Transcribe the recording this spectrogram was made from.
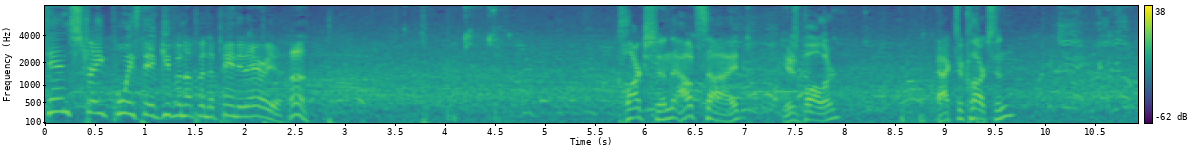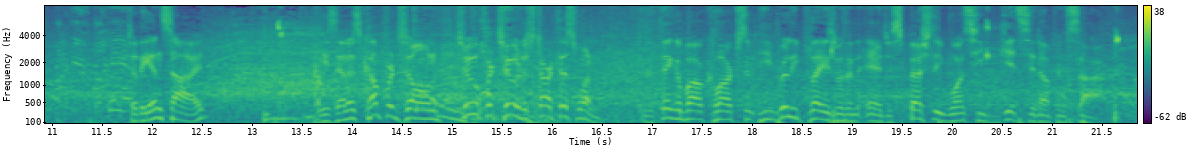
10 straight points they've given up in the painted area. Huh. Clarkson outside. Here's Baller. Back to Clarkson. To the inside. He's in his comfort zone. Two for two to start this one. The thing about Clarkson, he really plays with an edge, especially once he gets it up inside.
